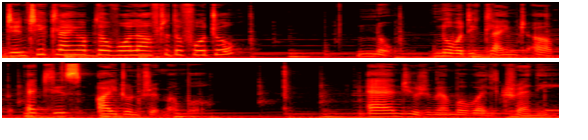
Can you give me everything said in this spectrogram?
Didn't he climb up the wall after the photo? No, nobody climbed up. At least I don't remember. And you remember well, Granny.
